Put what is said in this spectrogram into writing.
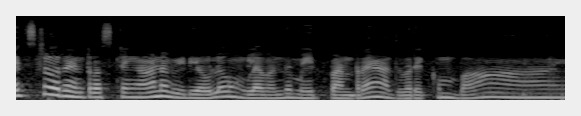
நெக்ஸ்ட் ஒரு இன்ட்ரெஸ்டிங்கான வீடியோவில் உங்களை வந்து மீட் பண்ணுறேன் அது வரைக்கும் பாய்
